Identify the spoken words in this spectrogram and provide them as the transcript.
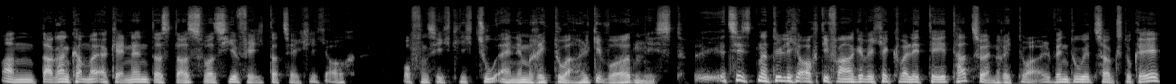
an, daran kann man erkennen, dass das, was hier fehlt, tatsächlich auch offensichtlich zu einem Ritual geworden ist. Jetzt ist natürlich auch die Frage, welche Qualität hat so ein Ritual? Wenn du jetzt sagst, okay,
